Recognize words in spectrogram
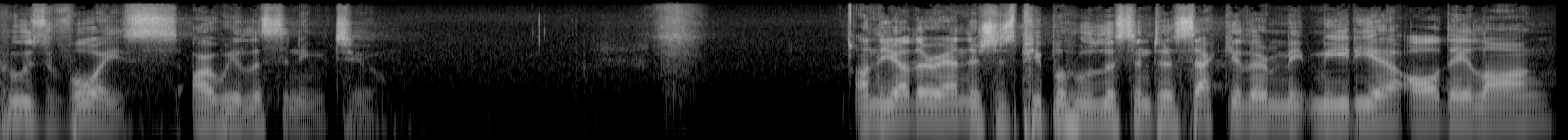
Whose voice are we listening to? On the other end, there's just people who listen to secular media all day long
